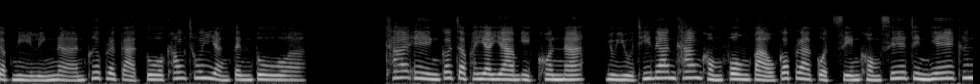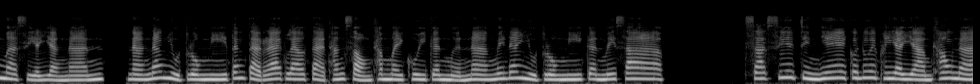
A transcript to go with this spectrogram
กับหนีหลิงนานเพื่อประกาศตัวเข้าช่วยอย่างเต็มตัวข้าเองก็จะพยายามอีกคนนะ อยู่ๆที่ด้านข้างของฟงเป่าก็ปรากฏเสียงของเซี่ยจินเย่ขึ้นมาเสียอย่างนั้น นางนั่งอยู่ตรงนี้ตั้งแต่แรกแล้วแต่ทั้งสองทำไมคุยกันเหมือนนางไม่ได้อยู่ตรงนี้กันไม่ทราบซาเซียจินเย่ก็ด้วยพยายามเข้านะ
